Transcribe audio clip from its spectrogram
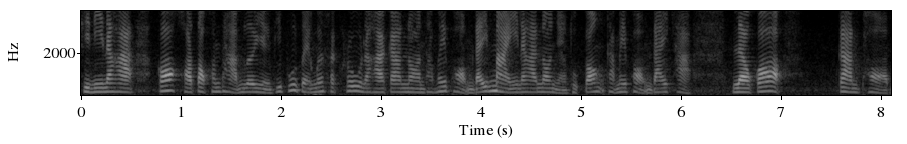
ทีนี้นะคะ ก็ขอตอบคำถามเลยอย่างที่พูดไปเมื่อสักครู่นะคะ การนอนทำให้ผอมได้ไหมนะคะ นอนอย่างถูกต้องทำให้ผอมได้ค่ะ แล้วก็ การผอม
